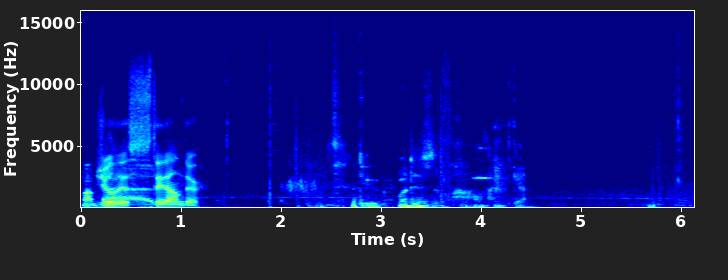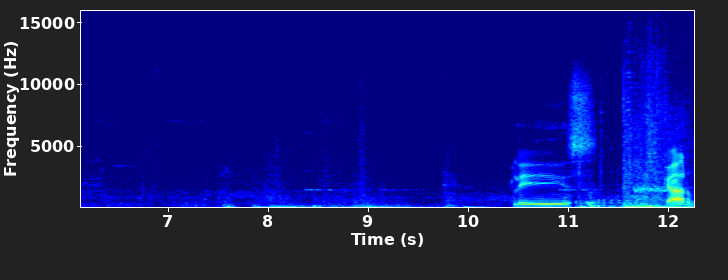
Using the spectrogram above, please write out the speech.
Not Julius, bad. stay down there. Dude, what is it? Oh my god. Please. Got him.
